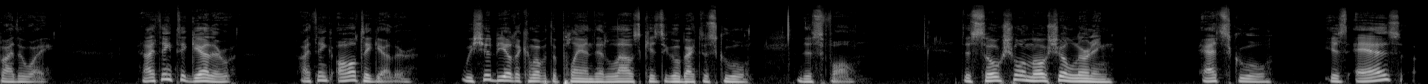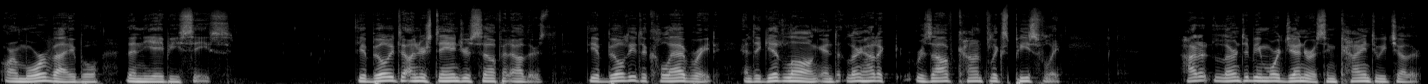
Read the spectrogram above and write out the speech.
by the way. And I think together, I think all together, we should be able to come up with a plan that allows kids to go back to school this fall. The social emotional learning at school is as or more valuable than the ABCs. The ability to understand yourself and others, the ability to collaborate and to get along and to learn how to resolve conflicts peacefully, how to learn to be more generous and kind to each other,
